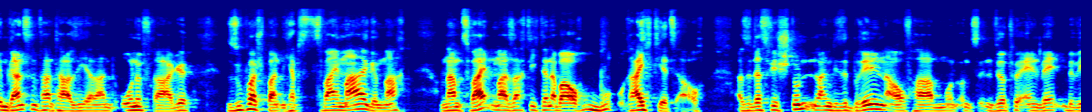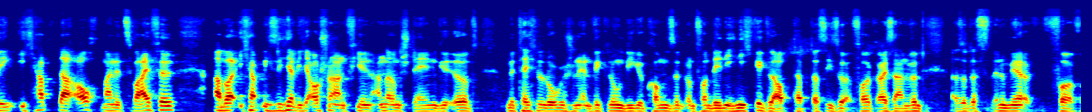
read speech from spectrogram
im ganzen Phantasialand, ohne Frage. Super spannend. Ich habe es zweimal gemacht und am zweiten Mal sagte ich dann aber auch, reicht jetzt auch. Also, dass wir stundenlang diese Brillen aufhaben und uns in virtuellen Welten bewegen. Ich habe da auch meine Zweifel, aber ich habe mich sicherlich auch schon an vielen anderen Stellen geirrt mit technologischen Entwicklungen, die gekommen sind und von denen ich nicht geglaubt habe, dass sie so erfolgreich sein würden. Also, das, wenn du mir vor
